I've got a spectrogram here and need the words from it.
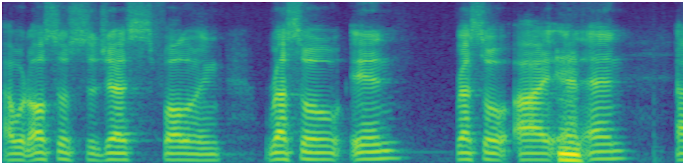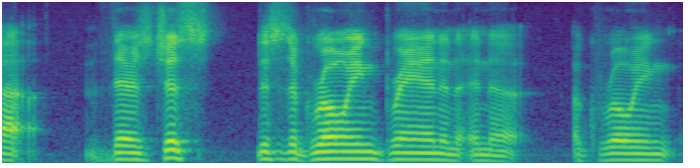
I would also suggest following Wrestle In, Wrestle I N N. Uh, There's just this is a growing brand and, and a, a growing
